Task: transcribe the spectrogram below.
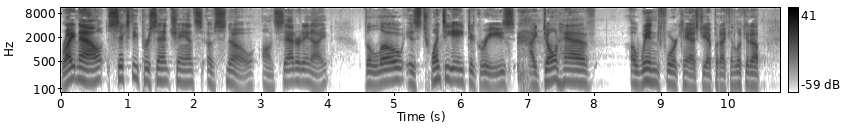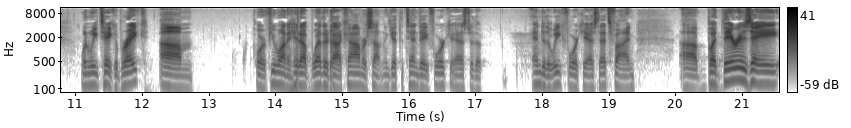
Right now, 60% chance of snow on Saturday night. The low is 28 degrees. I don't have a wind forecast yet, but I can look it up when we take a break. Um, or if you want to hit up weather.com or something and get the 10 day forecast or the end of the week forecast, that's fine. Uh, but there is a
